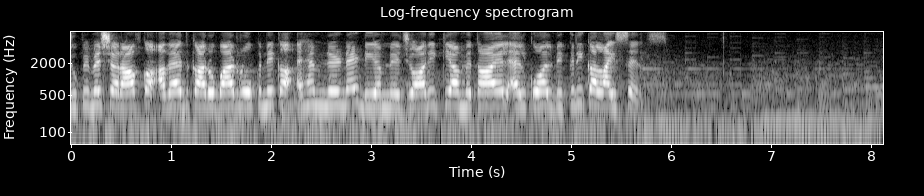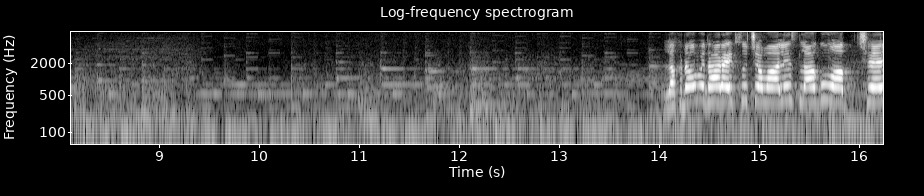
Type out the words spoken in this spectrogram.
यूपी में शराब का अवैध कारोबार रोकने का अहम निर्णय डीएम ने जारी किया मिथाइल एल्कोहल बिक्री का लाइसेंस। लखनऊ में धारा 144 लागू, अब 6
